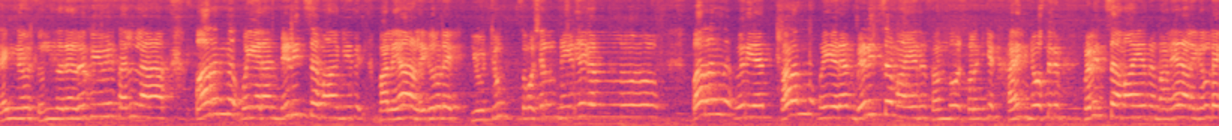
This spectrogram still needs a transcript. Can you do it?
ഞങ്ങൾ സുന്ദര reviews അല്ല പറന്ന് ഉയരാൻ വെളിച്ചമാകിയത് മലയാളികളുടെ യൂട്യൂബ് സോഷ്യൽ മീഡിയകൾ പറന്ന് ഉയരാൻ പറന്ന് ഉയരാൻ വെളിച്ചമായത് സന്തോഷ് പറഞ്ഞ അനന്യോസിനും വെളിച്ചമായത് മലയാളികളുടെ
